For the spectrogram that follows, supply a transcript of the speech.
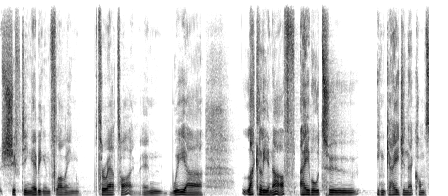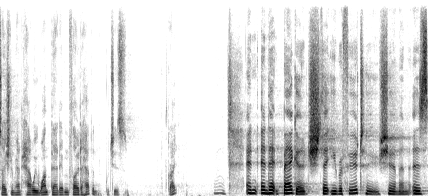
shifting, ebbing and flowing throughout time. And we are, luckily enough, able to engage in that conversation around how we want that ebb and flow to happen, which is great. Mm. And, and that baggage that you refer to, Sherman, is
